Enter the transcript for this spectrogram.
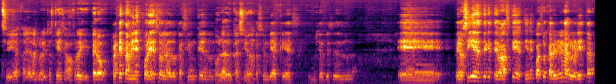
Sí, allá las glorietas tienen semáforo, y, pero... Pero es que también es por eso la educación que... O la educación. La educación vial que es muchas veces nula. Eh, pero sí, es de que te vas que tiene cuatro carriles la glorieta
